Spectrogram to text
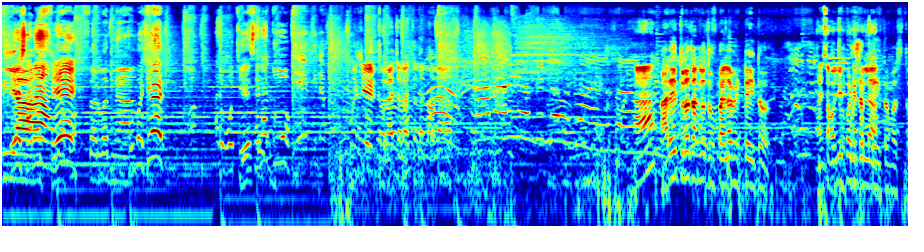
रिया सना, ए. सर्वज्ञ. चला चला चला चला. हा? अरे तुला चांगलं झोपायला भेटतं इथं. आणि सावली पण झोपू शकते तुला. इथं मस्त.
